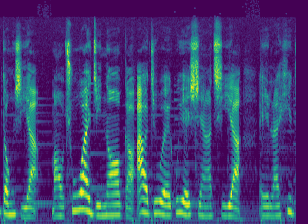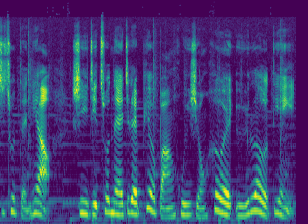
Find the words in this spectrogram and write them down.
当时啊，冒出外景哦，到亚洲的几个城市啊，会来翕这出电影，是一出呢，这个票房非常好的娱乐电影。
